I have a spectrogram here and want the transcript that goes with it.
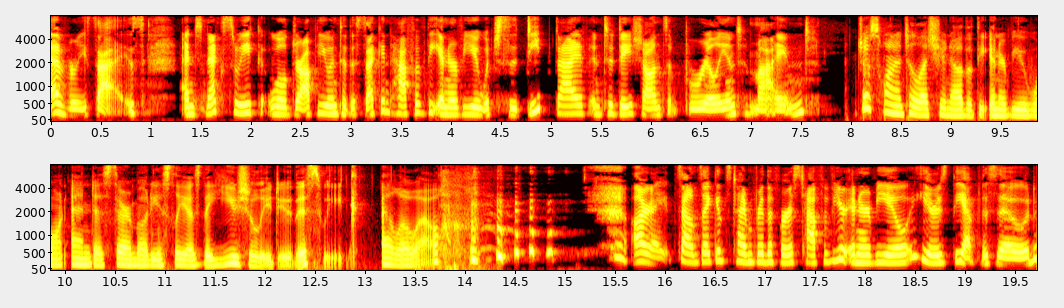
every size. And next week, we'll drop you into the second half of the interview, which is a deep dive into Da'Shaun's brilliant mind. Just wanted to let you know that the interview won't end as ceremoniously as they usually do this week. LOL. All right, sounds like it's time for the first half of your interview. Here's the episode.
